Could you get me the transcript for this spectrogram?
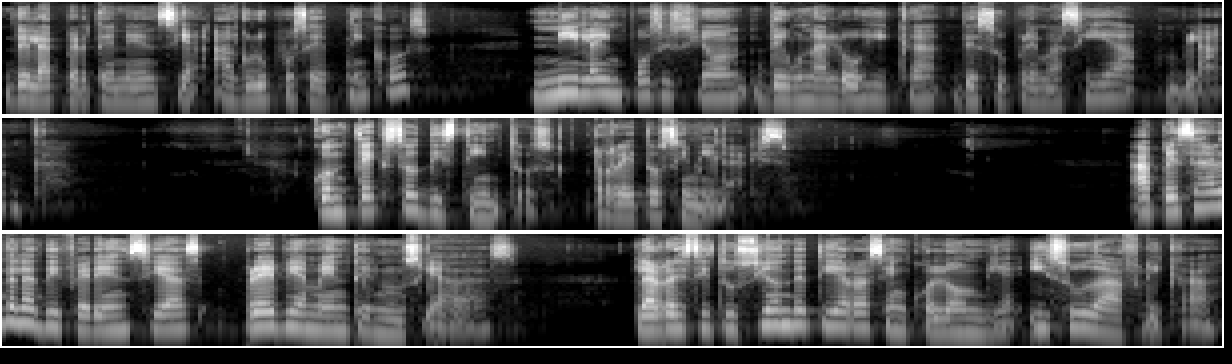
de la pertenencia a grupos étnicos, ni la imposición de una lógica de supremacía blanca. Contextos distintos, retos similares. A pesar de las diferencias previamente enunciadas, la restitución de tierras en Colombia y Sudáfrica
